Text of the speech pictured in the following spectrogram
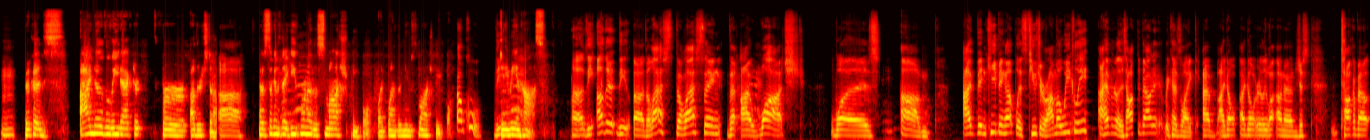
hmm because I know the lead actor for other stuff. Uh. I was gonna say he's one of the Smosh people, like one of the new Smosh people. Oh, cool. The Damien Haas. Uh, the other the uh the last the last thing that I watched was um I've been keeping up with Futurama weekly. I haven't really talked about it because like I I don't I don't really want to just talk about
